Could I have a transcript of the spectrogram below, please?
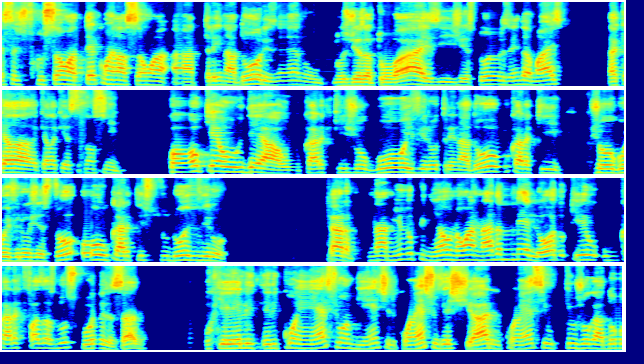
essa discussão até com relação a, a treinadores, né, no, nos dias atuais e gestores ainda mais, daquela aquela questão assim, qual que é o ideal? O cara que jogou e virou treinador, o cara que jogou e virou gestor, ou o cara que estudou e virou? Cara, na minha opinião, não há nada melhor do que o, o cara que faz as duas coisas, sabe? Porque ele, ele conhece o ambiente, ele conhece o vestiário, ele conhece o que o jogador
